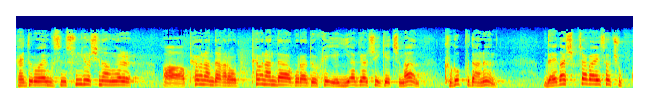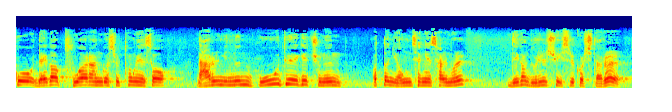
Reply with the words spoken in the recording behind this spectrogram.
베드로의 무슨 순교 신앙을 어, 표현한다고 표현한다고라도 그렇게 이야기할 수 있겠지만 그것보다는 내가 십자가에서 죽고 내가 부활한 것을 통해서 나를 믿는 모두에게 주는 어떤 영생의 삶을 내가 누릴 수 있을 것이다를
